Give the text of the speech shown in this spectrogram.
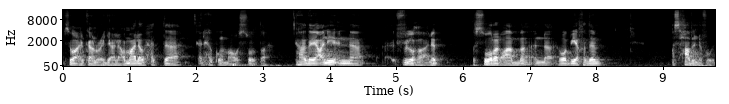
سواء كانوا رجال أعمال أو حتى الحكومة أو السلطة. هذا يعني أن في الغالب الصورة العامة أنه هو بيخدم أصحاب النفوذ.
